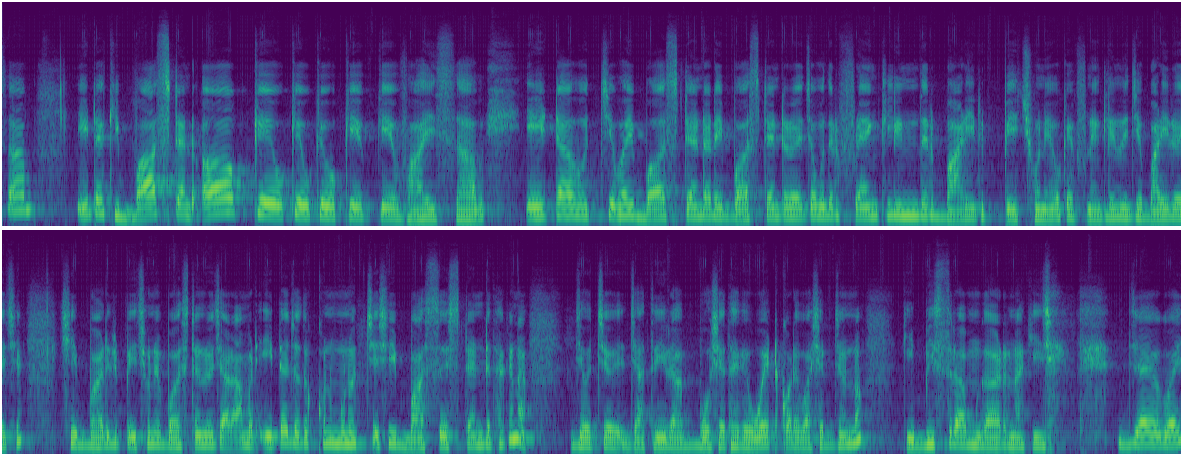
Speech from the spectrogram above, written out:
সাব, এটা কি বাস স্ট্যান্ড ওকে ওকে ওকে ওকে ওকে, ভাই সাব, এটা হচ্ছে ভাই বাস স্ট্যান্ড আর এই বাস স্ট্যান্ডে রয়েছে আমাদের ফ্র্যাঙ্কলিনদের বাড়ির পেছনে, ওকে ফ্র্যাঙ্কলিনের যে বাড়ি রয়েছে, সেই বাড়ির পেছনে বাস স্ট্যান্ড রয়েছে, আর আমার এটা যতক্ষণ মনে হচ্ছে সেই বাস স্ট্যান্ডে থাকে না, যে হচ্ছে যাত্রীরা বসে থাকে ওয়েট করে বাসের জন্য, কি বিশ্রামগার নাকি? যাই হোক ভাই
